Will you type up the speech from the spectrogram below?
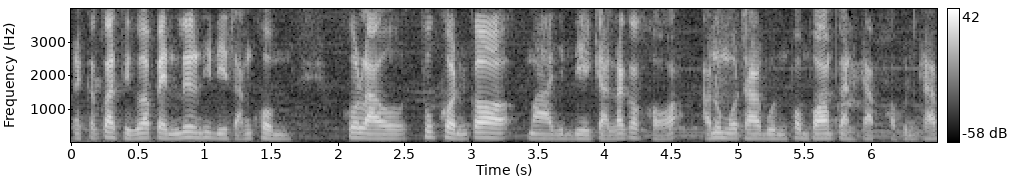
นะครับก็ถือว่าเป็นเรื่องที่ดีสังคม พวกเราทุกคนก็มายินดีกัน แล้วก็ขออนุโมทนาบุญพร้อม ๆ กันครับ ขอบคุณครับ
